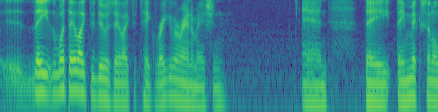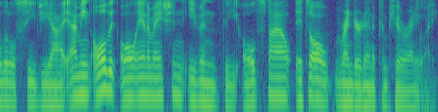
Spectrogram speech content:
They what they like to do is they like to take regular animation and they they mix in a little CGI. I mean, all the all animation, even the old style, it's all rendered in a computer anyway.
